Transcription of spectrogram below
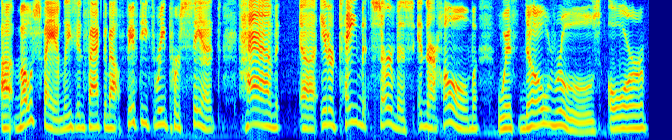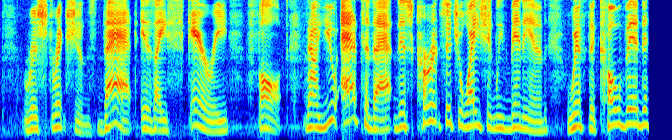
uh, most families, in fact, about 53%, have uh, entertainment service in their home with no rules or restrictions. That is a scary thought. Now, you add to that this current situation we've been in with the COVID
